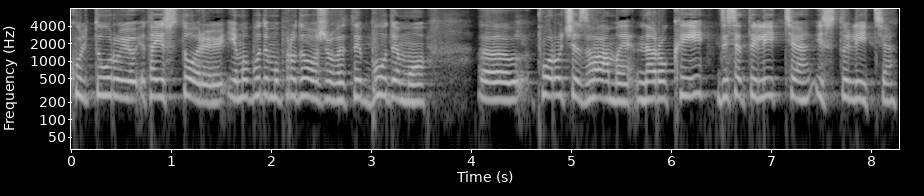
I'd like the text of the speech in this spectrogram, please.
культурою та історією. І ми будемо продовжувати, будемо поруч із вами на роки, десятиліття і століття,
